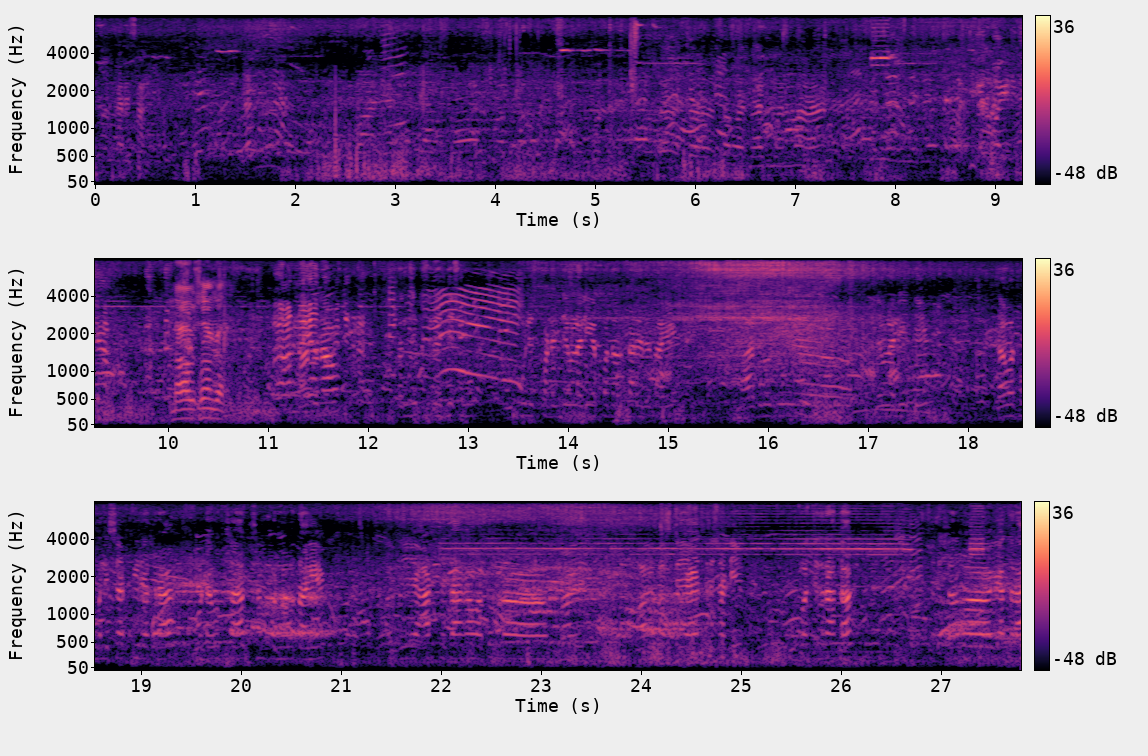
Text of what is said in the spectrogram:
सहकार्य सांगतात नाव सांगा. माझं नाव संदीप सुरेश देशमुख. देवळाली या पदावर कार्यरत आहे. आज रोजी देवळाली येथे दावत मलिसा यात्रा मोठ्या उत्साहात संपन्न होत आहे. म्हणजे आठ ते दहा गावातून भाविक भक्त या यात्रेसाठी उपस्थित राहतात. सर्व यात्रा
